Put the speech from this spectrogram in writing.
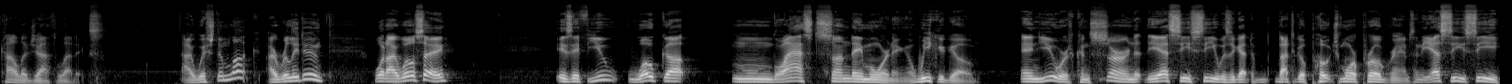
college athletics. I wish them luck. I really do. What I will say is if you woke up mm, last Sunday morning, a week ago, and you were concerned that the SEC was about to go poach more programs and the SEC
